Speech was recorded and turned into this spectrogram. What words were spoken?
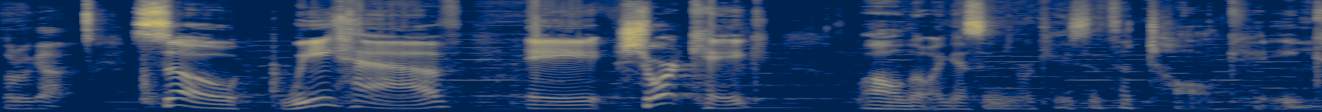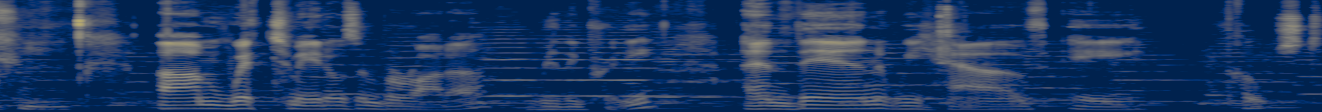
What do we got? So we have a shortcake, although I guess in your case it's a tall cake, um, with tomatoes and burrata, really pretty. And then we have a poached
